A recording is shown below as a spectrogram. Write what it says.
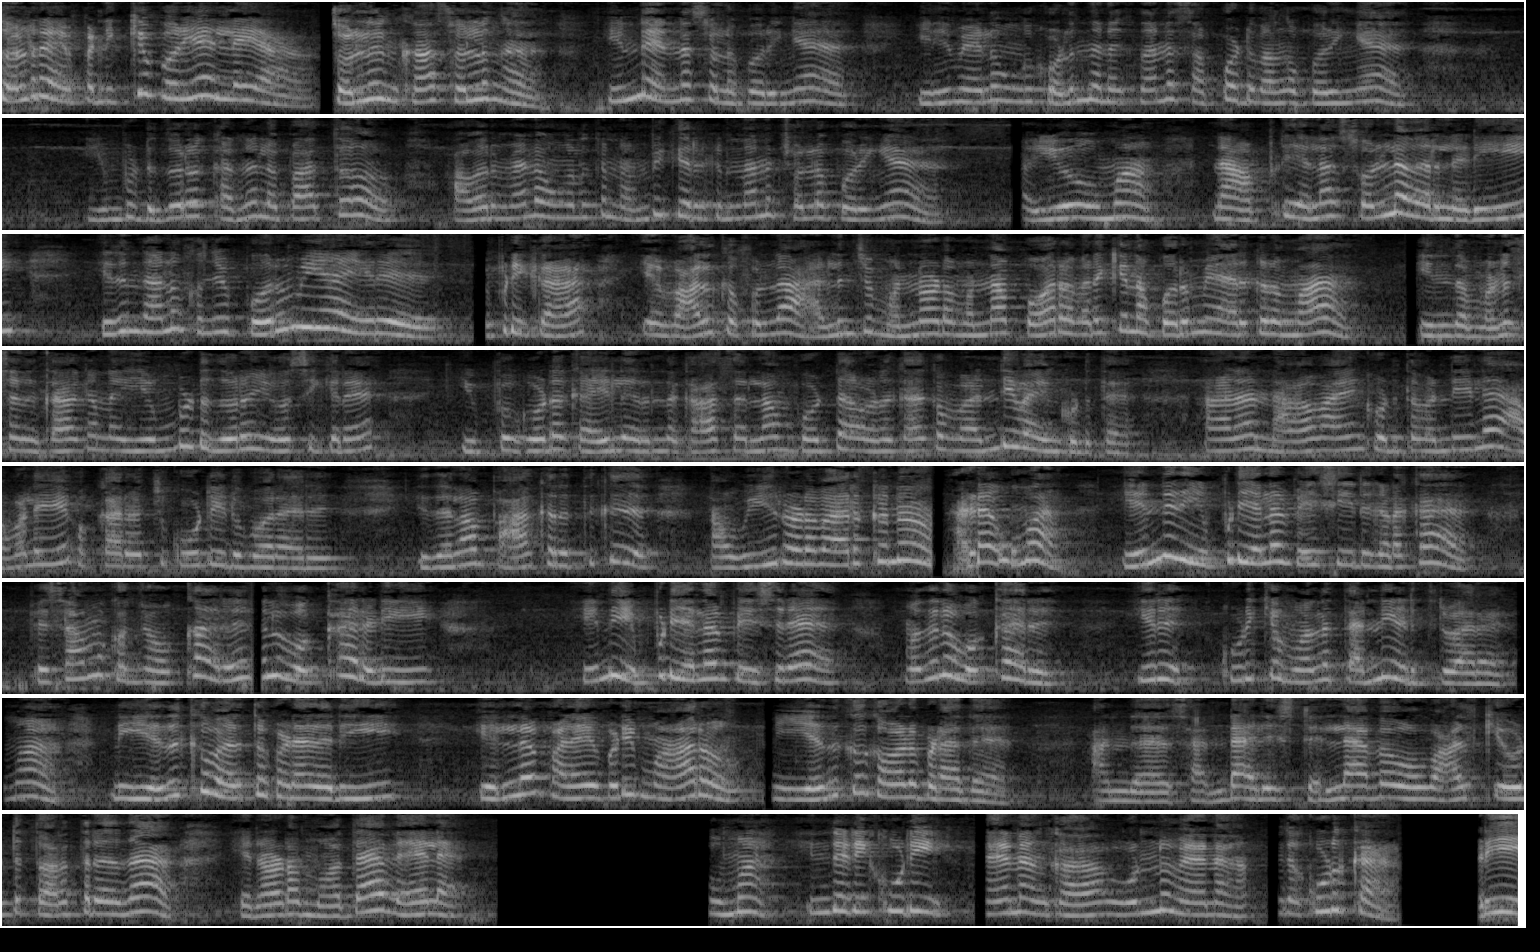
சொல்றேன் இப்ப நிக்க போறியா இல்லையா? சொல்லுங்கக்கா சொல்லுங்க. இன்னும் என்ன சொல்ல போறீங்க? இனிமேலும் உங்க குழந்தைனுக்கு தானே சப்போர்ட் வாங்க போறீங்க? இம்புட்டு தூரம் கண்ணில் பார்த்தோம் அவர் மேல உங்களுக்கு நம்பிக்கை இருக்குன்னு தானே சொல்ல போறீங்க? ஐயோ உமா நான் அப்படியெல்லாம் சொல்ல வரலடி. இருந்தாலும் கொஞ்சம் பொறுமையா இரு. எப்படிக்கா என் வாழ்க்கை ஃபுல்லா அழிஞ்சு மண்ணோட மண்ணா போற வரைக்கும் நான் பொறுமையா இருக்கணுமா? இந்த மனுஷனுக்காக நான் எம்புட்டு தூரம் யோசிக்கிறேன். இப்போ கூட கையில் இருந்த காசெல்லாம் போட்டு அவளுக்காக வண்டி வாங்கி கொடுத்தேன். ஆனால் நான் வாங்கி கொடுத்த வண்டியில் அவளையே உட்கார வச்சு கூட்டிகிட்டு போகிறாரு இதெல்லாம் பார்க்கறதுக்கு நான் உயிரோடவா இருக்கணும்? அட உமா என்ன நீ இப்படியெல்லாம் பேசிட்டு கிடக்க? பேசாமல் கொஞ்சம் உட்காரு. முதல்ல உட்காருடி. என்ன இப்படியெல்லாம் பேசுகிற முதல்ல உட்காரு. இரு குடிக்க முதல்ல தண்ணி எடுத்துட்டு வரேன். அம்மா நீ எதுக்கு வருத்தப்படாதடி. எல்லாம் பழையபடி மாறும். நீ எதுக்கு கவலைப்படாத. அந்த சண்டாடி ஸ்டெல்லாவை உன் வாழ்க்கையை விட்டு துரத்துறது தான் என்னோட மொத வேலை. உமா இந்தடி குடி. வேணாங்க்கா ஒன்றும் வேணாம். இந்த கொடுக்க. அடி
